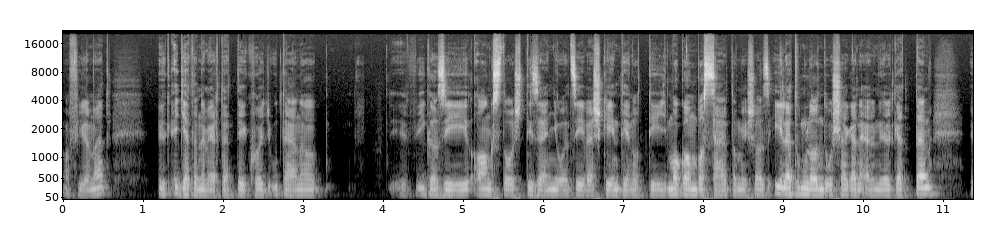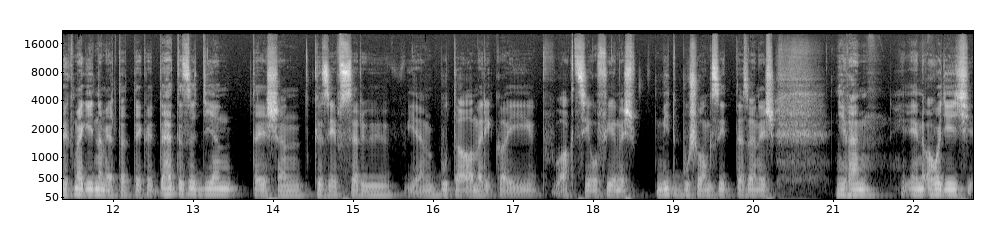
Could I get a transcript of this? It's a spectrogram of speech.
a filmet, ők egyáltalán nem értették, hogy utána igazi angstos 18 évesként én ott így magamba szálltam, és az élet mulandóságán elmélkedtem, ők meg így nem értették, hogy de hát ez egy ilyen teljesen középszerű, ilyen buta amerikai akciófilm, és mit busongsz itt ezen, és nyilván én, ahogy így,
